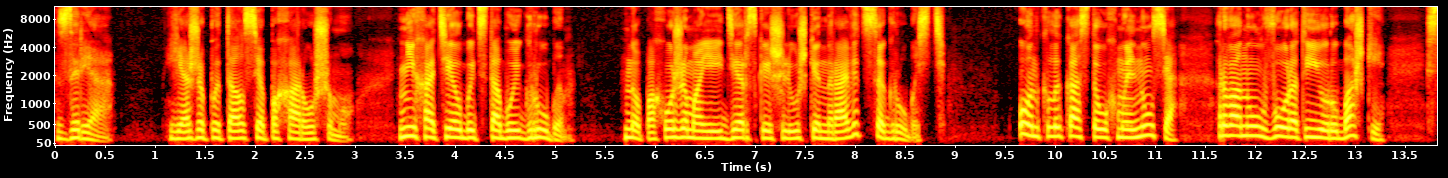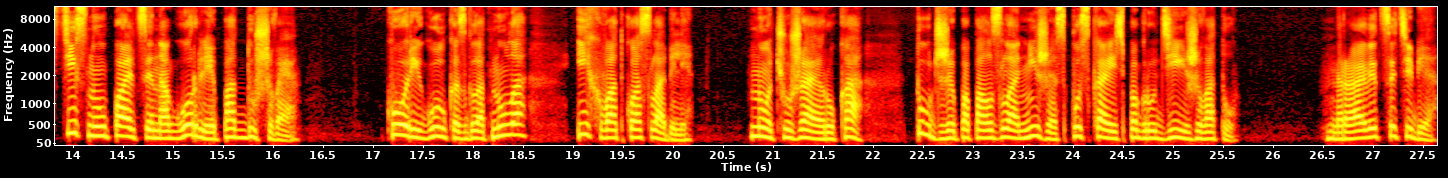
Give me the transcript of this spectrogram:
«Зря. Я же пытался по-хорошему. Не хотел быть с тобой грубым. Но, похоже, моей дерзкой шлюшке нравится грубость». Он клыкасто ухмыльнулся, рванул ворот ее рубашки, стиснул пальцы на горле, поддушивая. Кори гулко сглотнула, и хватку ослабили. Но чужая рука тут же поползла ниже, спускаясь по груди и животу. «Нравится тебе,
